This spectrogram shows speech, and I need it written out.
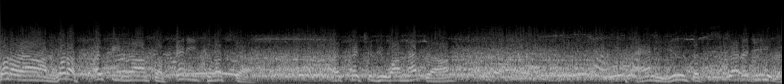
What a round. What a opening round for Bennie Knoetze. No question who won that round. And he used the strategy, the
